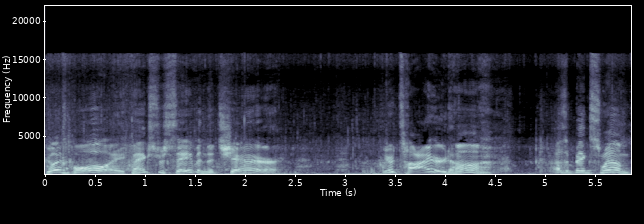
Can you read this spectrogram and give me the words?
Good boy. Thanks for saving the chair. You're tired, huh? That's a big swim.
